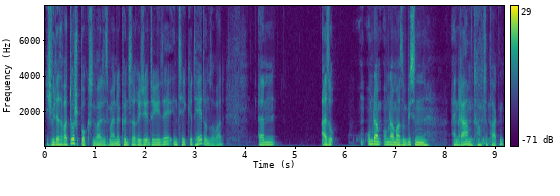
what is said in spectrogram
Ich will das aber durchboxen, weil das meine künstlerische Integrität, und so was. Ähm, also, um, um, da, um da mal so ein bisschen einen Rahmen drum zu packen.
